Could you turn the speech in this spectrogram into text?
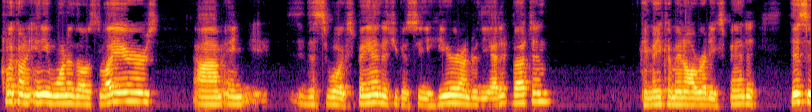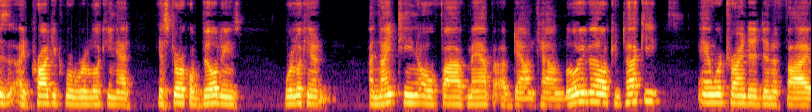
Click on any one of those layers um, and this will expand as you can see here under the edit button. It may come in already expanded. This is a project where we're looking at historical buildings. We're looking at a 1905 map of downtown Louisville, Kentucky, and we're trying to identify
